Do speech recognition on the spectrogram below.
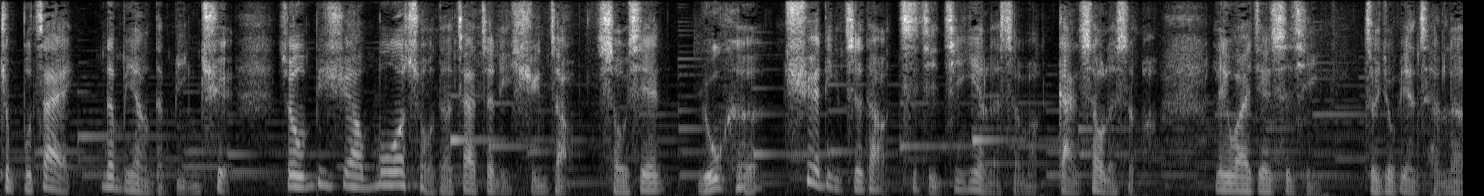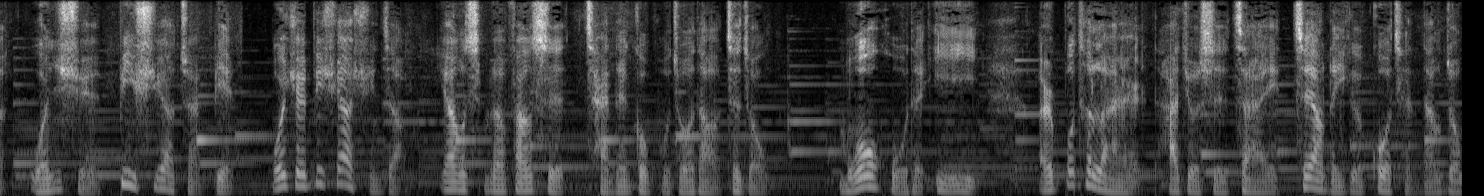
就不再那么样的明确。所以，我们必须要摸索的在这里寻找：首先，如何确定知道自己经验了什么，感受了什么；另外一件事情，这就变成了文学必须要转变，文学必须要寻找要用什么样方式才能够捕捉到这种模糊的意义。而波特莱尔他就是在这样的一个过程当中，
